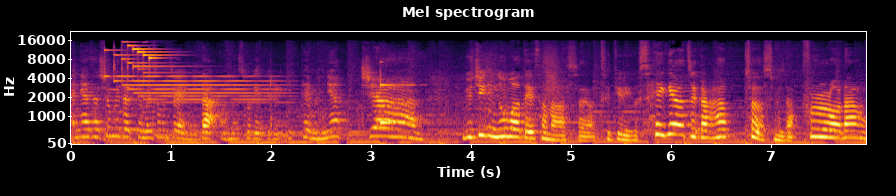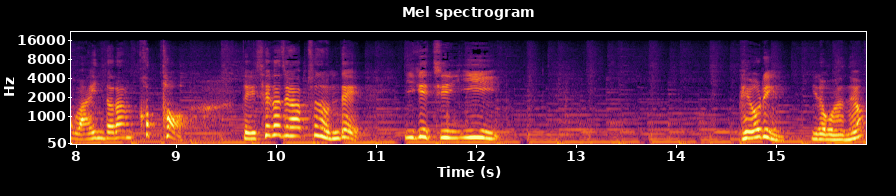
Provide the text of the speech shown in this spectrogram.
안녕하세요. Show me the 템의 송자입니다. 오늘 소개해드릴 아이템은요 짠! Music Nomad에서 나왔어요. 드디어 이거 세 가지가 합쳐졌습니다. puller랑 winder랑 커터. 네, 이 세 가지가 합쳐졌는데 이게 지금 이 베어링이라고 하나요?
